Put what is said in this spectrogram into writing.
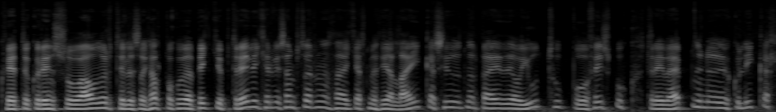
Hvet ykkur eins og áður til þess að hjálpa okkur við að byggja upp dreifikerfi samstöðunar. Það er gert með því að læka síðurnar bæði á YouTube og Facebook, dreifa efninu ef ykkur líkar.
